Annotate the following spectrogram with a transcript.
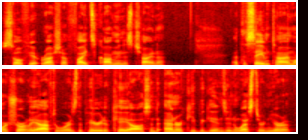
Soviet Russia fights Communist China. At the same time, or shortly afterwards, the period of chaos and anarchy begins in Western Europe.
